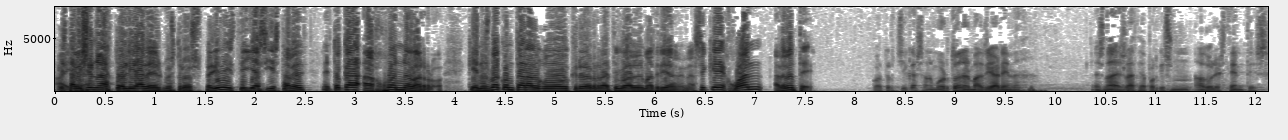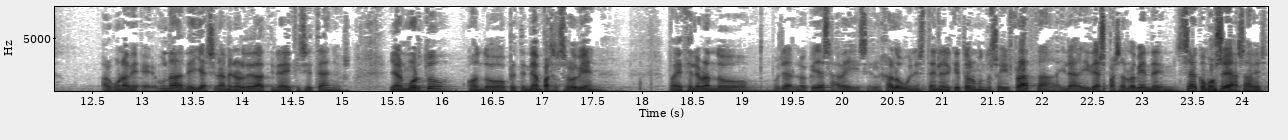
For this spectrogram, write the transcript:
Ahí esta visión de la actualidad de nuestros periodistillas, y esta vez le toca a Juan Navarro, que nos va a contar algo, creo, relativo al Madrid Arena. Así que, Juan, adelante. Cuatro chicas han muerto en el Madrid Arena. Es una desgracia porque son adolescentes. Alguna, eh, una de ellas era menor de edad, tenía 17 años. Y han muerto cuando pretendían pasárselo bien. Para ir celebrando, pues ya, lo que ya sabéis, el Halloween este en el que todo el mundo se disfraza y la idea es pasarlo bien, de- sea como sea, ¿sabes?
